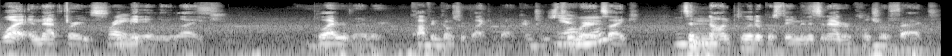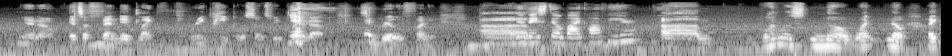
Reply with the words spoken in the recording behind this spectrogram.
what in that phrase Right. immediately, like polite reminder, coffee comes from black and brown countries, Yeah. to where it's like, it's a Mhm. non-political statement, it's an agricultural fact, you know, it's offended like three people since we put Yeah. it up. It's really funny. Uh, Did they still buy coffee here? um, one was no one no like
